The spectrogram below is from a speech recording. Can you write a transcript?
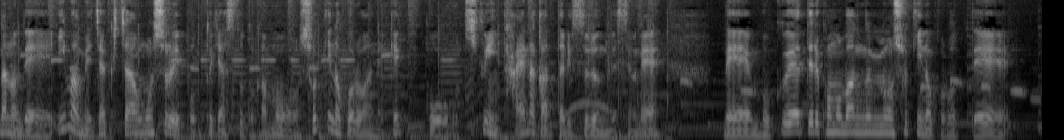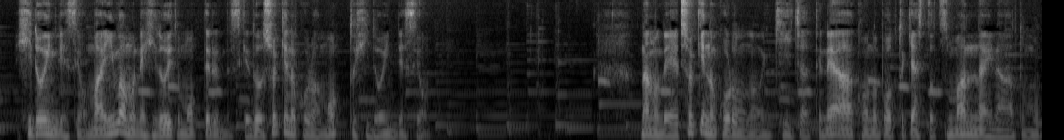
なので、今めちゃくちゃ面白いポッドキャストとかも、初期の頃はね、結構聞くに耐えなかったりするんですよね。で、僕がやってるこの番組も初期の頃って、ひどいんですよ。まあ今もね、ひどいと思ってるんですけど、初期の頃はもっとひどいんですよ。なので、初期の頃の聞いちゃってね、あ、このポッドキャストつまんないなと思っ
